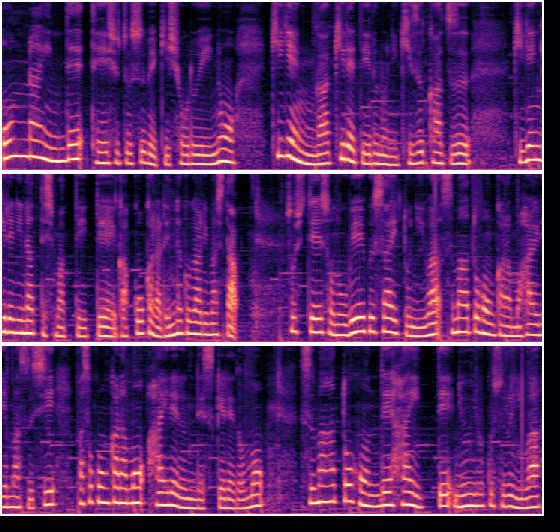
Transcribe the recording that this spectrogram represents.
オンラインで提出すべき書類の期限が切れているのに気づかず期限切れになってしまっていて学校から連絡がありましたそしてそのウェブサイトにはスマートフォンからも入れますしパソコンからも入れるんですけれどもスマートフォンで入って入力するには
